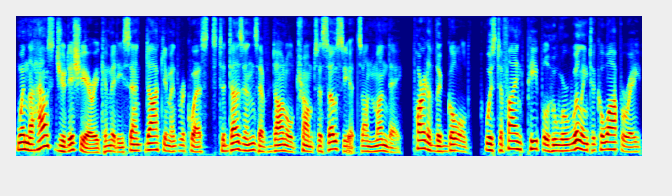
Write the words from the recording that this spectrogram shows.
When the House Judiciary Committee sent document requests to dozens of Donald Trump's associates on Monday, part of the goal was to find people who were willing to cooperate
